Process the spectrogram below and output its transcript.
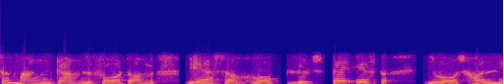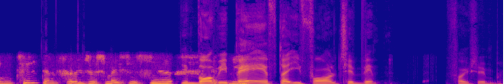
så mange gamle fordomme. Vi er så håbløst bagefter i vores holdning til den følelsesmæssige side. Hvor er at vi bagefter i forhold til hvem, for eksempel?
